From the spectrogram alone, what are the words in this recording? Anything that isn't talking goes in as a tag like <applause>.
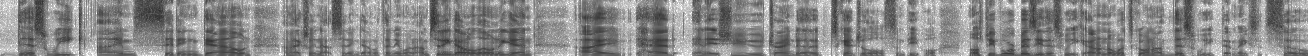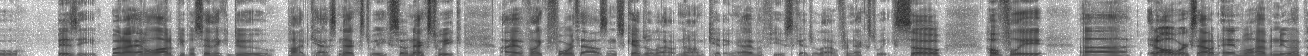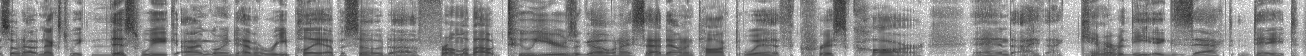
this week I'm sitting down. I'm actually not sitting down with anyone. I'm sitting down alone again. I had an issue trying to schedule some people. Most people were busy this week. I don't know what's going on this week that makes it so busy, but I had a lot of people say they could do podcast next week. So next week I have like 4,000 scheduled out. No, I'm kidding. I have a few scheduled out for next week. So hopefully uh, it all works out, and we'll have a new episode out next week. This week, I'm going to have a replay episode uh, from about two years ago when I sat down and talked with Chris Carr. And I, I can't remember the exact date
